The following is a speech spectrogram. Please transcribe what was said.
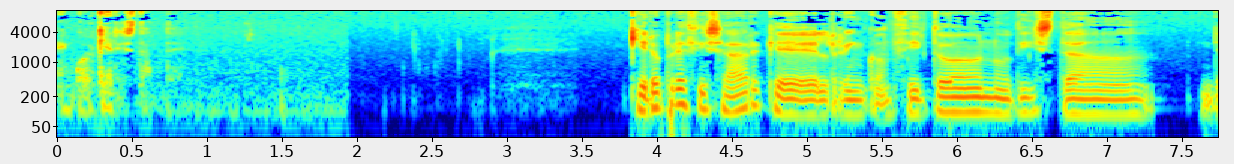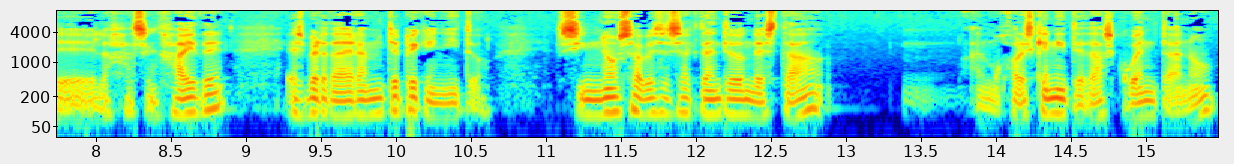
en cualquier instante. Quiero precisar que el rinconcito nudista de la Hasenheide es verdaderamente pequeñito. Si no sabes exactamente dónde está, a lo mejor es que ni te das cuenta, ¿no?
